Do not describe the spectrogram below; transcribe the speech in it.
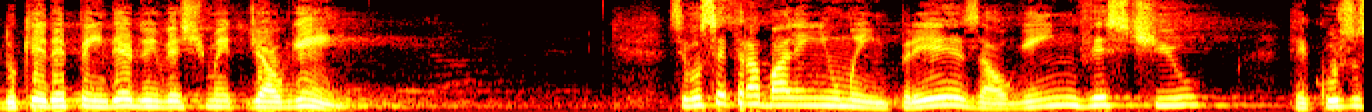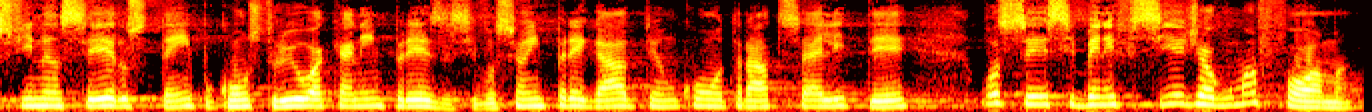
Do que depender do investimento de alguém? Se você trabalha em uma empresa, alguém investiu recursos financeiros, tempo, construiu aquela empresa. Se você é um empregado, tem um contrato CLT, você se beneficia de alguma forma.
